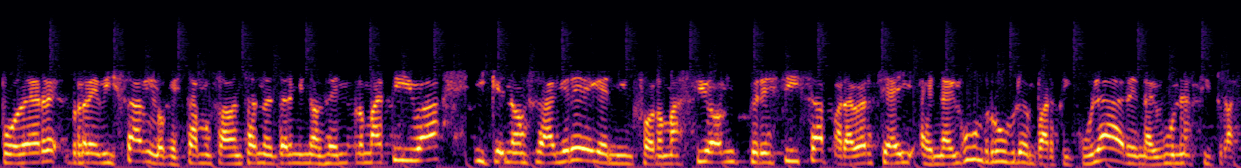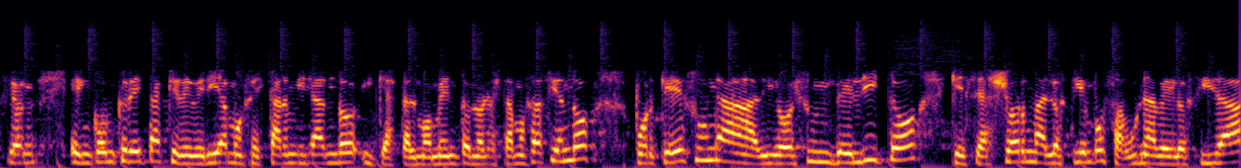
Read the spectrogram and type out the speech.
poder revisar lo que estamos avanzando en términos de normativa y que nos agreguen información precisa para ver si hay en algún rubro en particular, en alguna situación en concreta que deberíamos estar mirando y que hasta el momento no lo estamos haciendo, porque es una, digo, es un delito que se ayorna los tiempos a una velocidad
